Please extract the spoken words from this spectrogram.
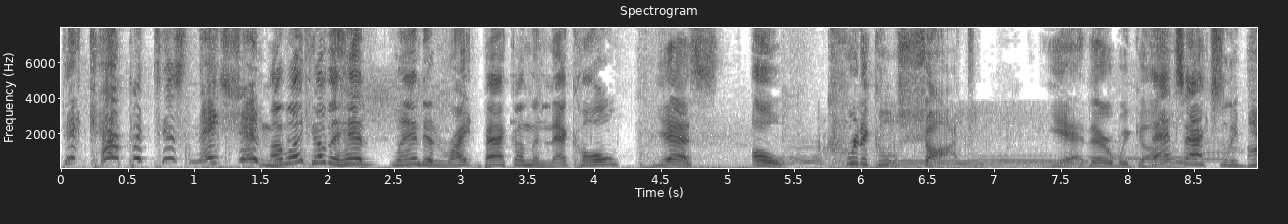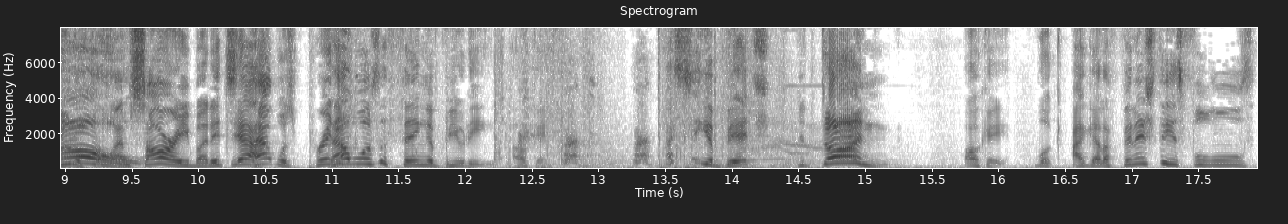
decapitus nation. I like how the head landed right back on the neck hole. Yes. Oh, critical shot. Yeah, there we go. That's actually beautiful. Oh. I'm sorry, but it's Yeah, that was pretty. That was a thing of beauty. Okay. I see you, bitch. You're done. Okay, look, I gotta finish these fools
